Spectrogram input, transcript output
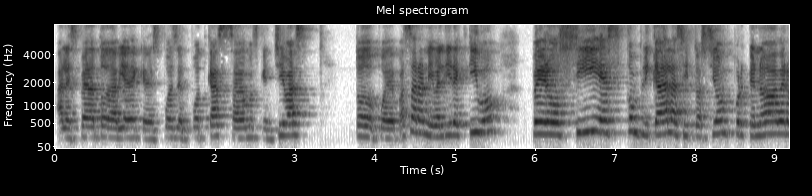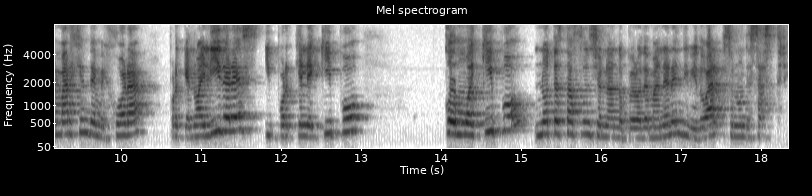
a la espera todavía de que después del podcast, sabemos que en Chivas todo puede pasar a nivel directivo, pero sí es complicada la situación porque no va a haber margen de mejora, porque no hay líderes y porque el equipo como equipo no te está funcionando, pero de manera individual son un desastre.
